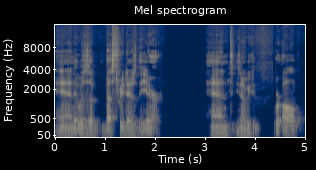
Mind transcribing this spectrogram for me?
and it was the best three days of the year. And you know we could we're all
